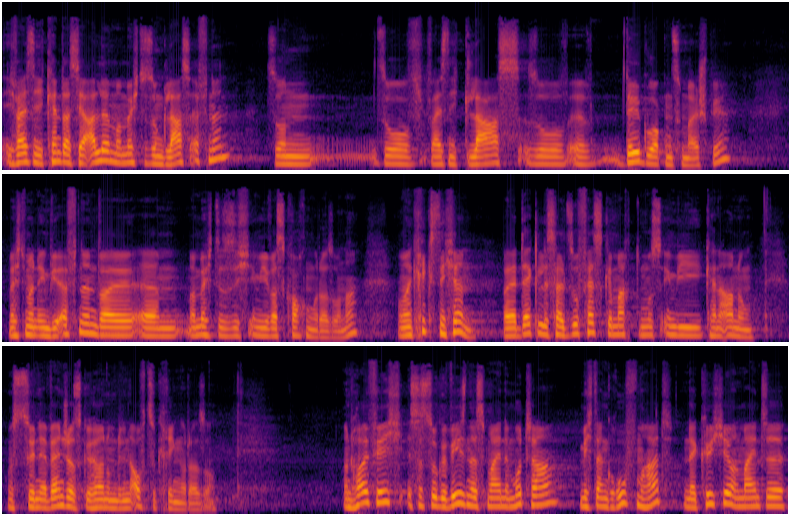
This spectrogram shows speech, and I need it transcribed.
ich weiß nicht, ihr kennt das ja alle, man möchte so ein Glas öffnen, so ein so, weiß nicht, Glas, so äh, Dillgurken zum Beispiel, möchte man irgendwie öffnen, weil ähm, man möchte sich irgendwie was kochen oder so, ne? Und man kriegt es nicht hin, weil der Deckel ist halt so festgemacht, du musst irgendwie, keine Ahnung, musst zu den Avengers gehören, um den aufzukriegen oder so. Und häufig ist es so gewesen, dass meine Mutter mich dann gerufen hat in der Küche und meinte,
